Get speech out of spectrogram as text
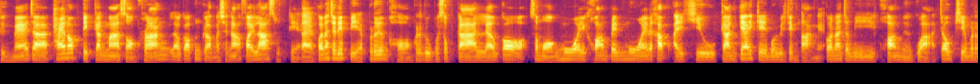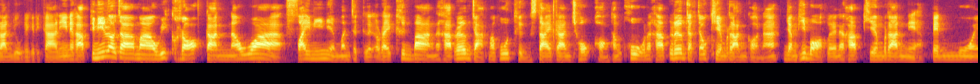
ถึงแม้จะแพ้น็อกติดกันมา 2 ครั้ง แล้วก็เพิ่งกลับมาชนะไฟต์ล่าสุดเนี่ยแต่ก็น่าจะได้เปรียบเรื่องของกระดูกประสบการณ์ แล้วก็สมองมวยความเป็นมวยนะครับ IQ การแก้เกมบนเวทีต่างๆเนี่ยก็น่าจะมีความเหนือกว่าเจ้าเคียมรันอยู่ในกติกานี้นะครับทีนี้เราจะมาวิเคราะห์กันนะว่าไฟต์นี้เนี่ยมันจะเกิดอะไรขึ้นบ้างนะครับเริ่มจากมาพูดถึงสไตล์การชกของทั้งคู่นะครับเริ่มจากเจ้าเคียมรันก่อนนะอย่างที่บอกเลยนะครับเคียมรันเนี่ยเป็นมวย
